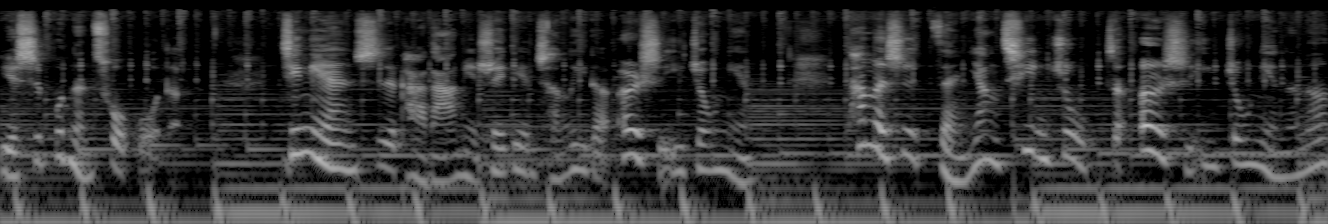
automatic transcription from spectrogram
也是不能错过的。今年是卡达免税店成立的二十一周年，他们是怎样庆祝这二十一周年的呢？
